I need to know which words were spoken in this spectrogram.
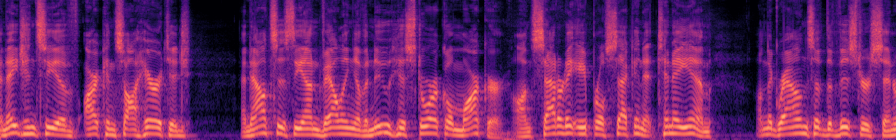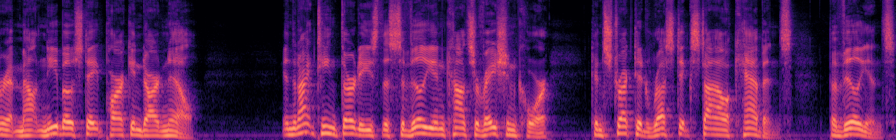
an agency of Arkansas Heritage announces the unveiling of a new historical marker on Saturday, April 2nd at 10 a.m. on the grounds of the Visitor Center at Mount Nebo State Park in Dardanelle. In the 1930s, the Civilian Conservation Corps constructed rustic style cabins, pavilions,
